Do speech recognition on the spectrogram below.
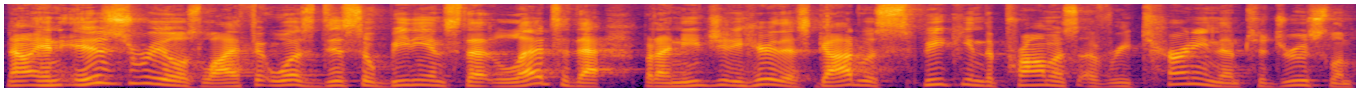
Now, in Israel's life, it was disobedience that led to that, but I need you to hear this. God was speaking the promise of returning them to Jerusalem,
